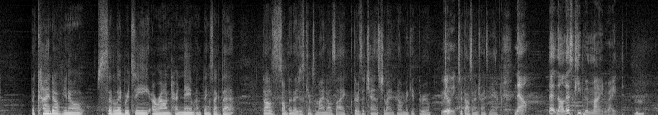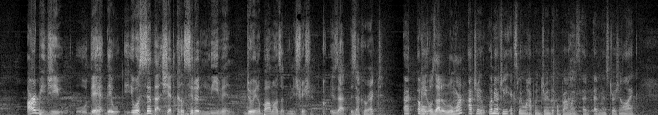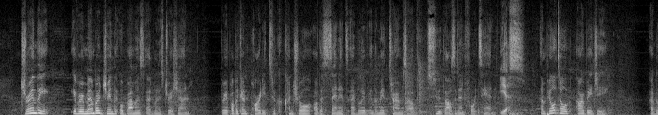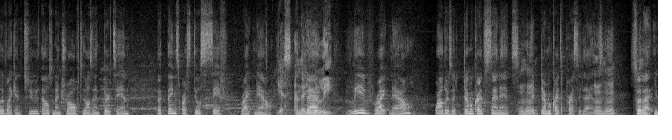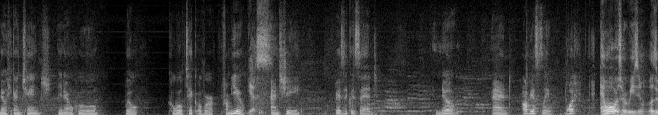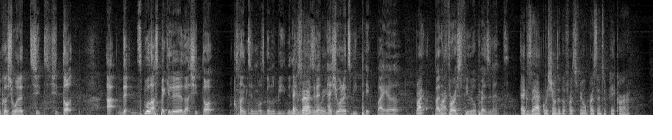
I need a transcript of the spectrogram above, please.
the kind of you know celebrity around her name and things like that. That was something that just came to mind. I was like, "There's a chance she might not make it through." Really? 2020. Yeah. Now, now let's keep in mind, right? Mm-hmm. RBG, they, they, it was said that she had considered leaving during Obama's administration. Is that is that correct? Uh, okay. Or was that a rumor? Actually, let me actually explain what happened during the Obama's ad- administration. Like, during the, if you remember, during the Obama's administration, the Republican Party took control of the Senate, I believe, in the midterms of 2014. Yes. And people told RBG, I believe, like in 2012, 2013, that things are still safe right now. Yes, and that, That you can leave. Leave right now while there's a Democrat Senate, a Democrat president, so that you know he can change, you know, who will who will take over from you. Yes. And she basically said no. And obviously what And what was her reason? Was it because she wanted she she thought uh, the people have speculated that she thought Clinton was going to be the next president, and she wanted to be picked by a by by the first female president. Exactly she wanted the first female president to pick her.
